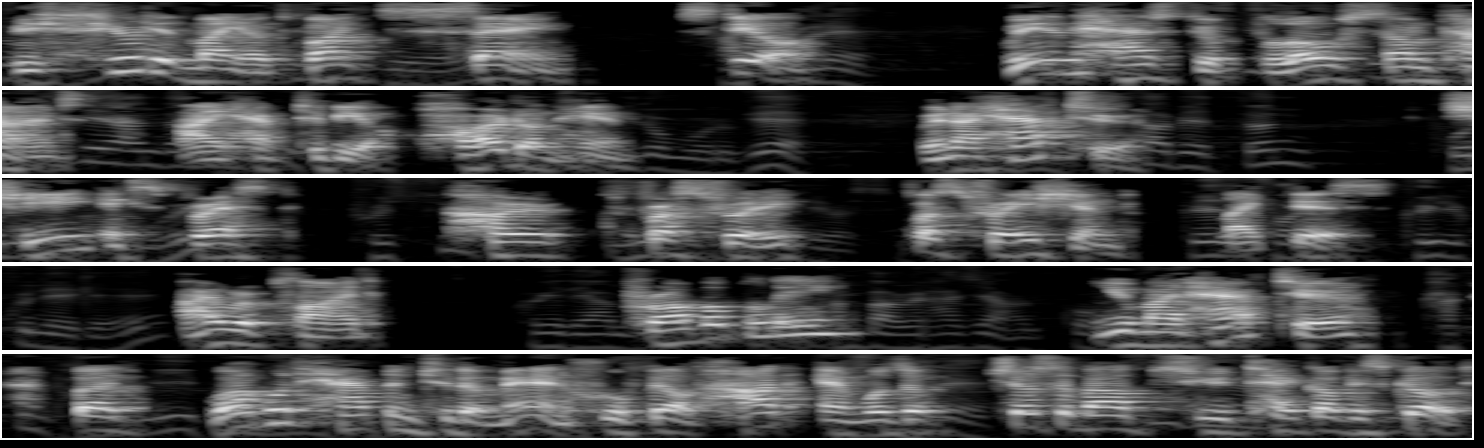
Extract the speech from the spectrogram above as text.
refuted my advice, saying, Still, wind has to blow sometimes. I have to be hard on him. When I have to, she expressed her frustration frustration like this? I replied, Probably you might have to. But what would happen to the man who felt hot and was just about to take off his coat?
